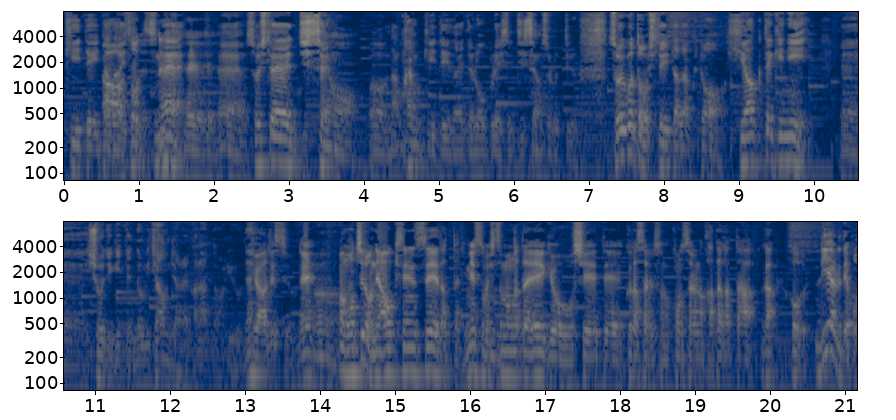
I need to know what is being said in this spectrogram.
聞いていただいてですね。ええええそして実践をうん何回も聞いていただいてロープレイして実践をするっていうそういうことをしていただくと飛躍的に、えー正直言って伸びちゃうんじゃないかなというね。いやですよね、うん。まあ、もちろんね青木先生だったりねその質問型営業を教えてくださるそのコンサルの方々がこうリアルで教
